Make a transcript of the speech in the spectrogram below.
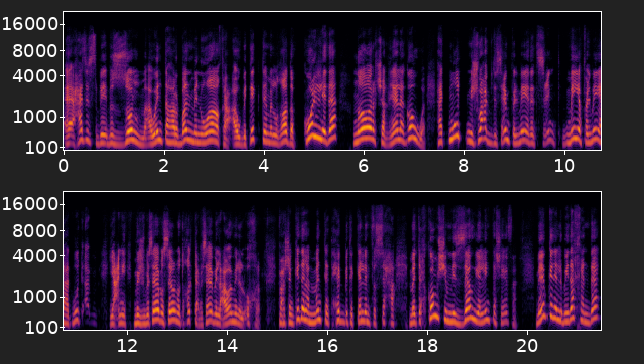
حاسس بالظلم أو أنت هربان من واقع أو بتكتم الغضب كل ده نار شغالة جوه. هتموت مش 91% ده 90 100% هتموت يعني مش بسبب الصيام المتقطع بسبب العوامل الأخرى. فعشان كده لما أنت تحب تتكلم في الصحة ما تحكمش من الزاوية اللي أنت شايفها. ما يمكن اللي بيدخن ده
